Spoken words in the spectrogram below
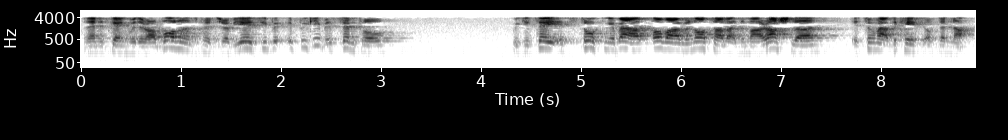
and then it's going with the Rabbanon, it's Rabbi Yossi, but if we keep it simple, we can say it's talking about Omar v'nota, like the Marash learns, it's talking about the case of the nut.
